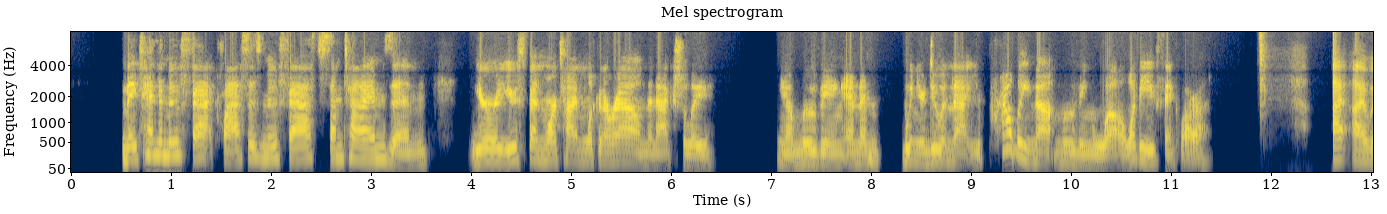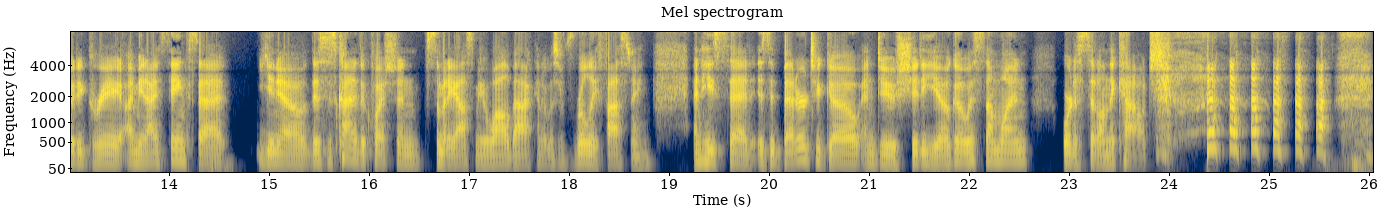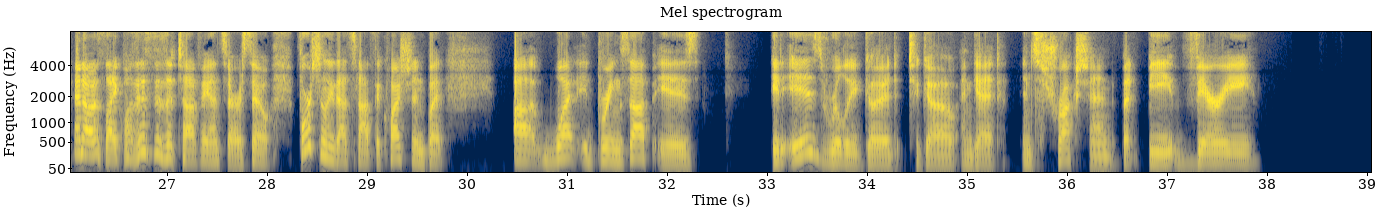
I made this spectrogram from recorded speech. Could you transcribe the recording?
they tend to move fast classes move fast sometimes and you're you spend more time looking around than actually you know moving and then when you're doing that you're probably not moving well what do you think laura I, I would agree. I mean, I think that you know, this is kind of the question somebody asked me a while back, and it was really fascinating. And he said, Is it better to go and do shitty yoga with someone or to sit on the couch? and I was like, Well, this is a tough answer. So, fortunately, that's not the question. But uh, what it brings up is it is really good to go and get instruction, but be very,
